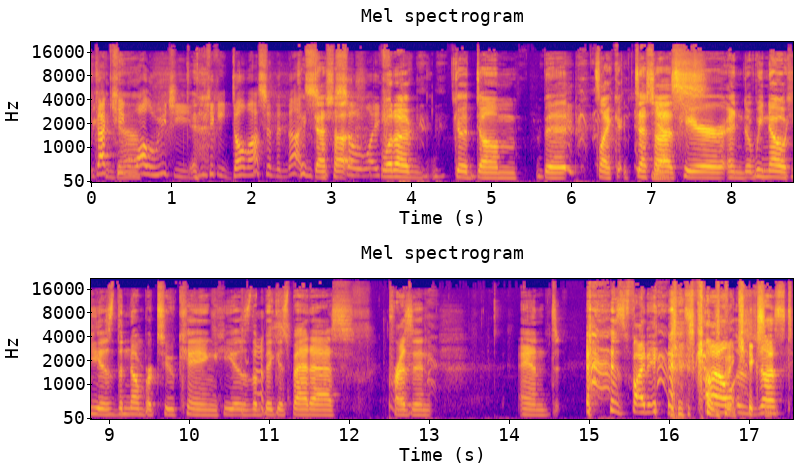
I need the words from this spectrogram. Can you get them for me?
we got king Yeah. waluigi kicking domas in the nuts Desha, so like what a good dumb bit. It's like Desha Yes. is here, and we know he is the number two king. He is the biggest badass present, and his fighting style and is kicks him. just.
